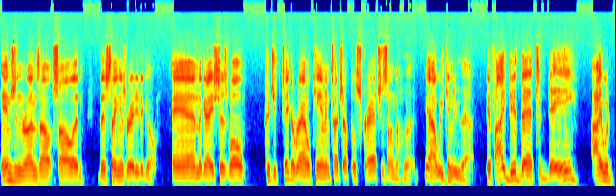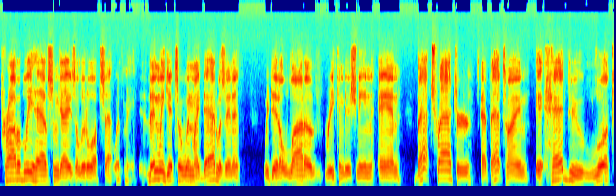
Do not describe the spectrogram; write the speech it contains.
Engine runs out solid. This thing is ready to go. And the guy says, Well, could you take a rattle can and touch up those scratches on the hood? Yeah, we can do that. If I did that today, I would probably have some guys a little upset with me. Then we get to when my dad was in it, we did a lot of reconditioning and that tractor at that time, it had to look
